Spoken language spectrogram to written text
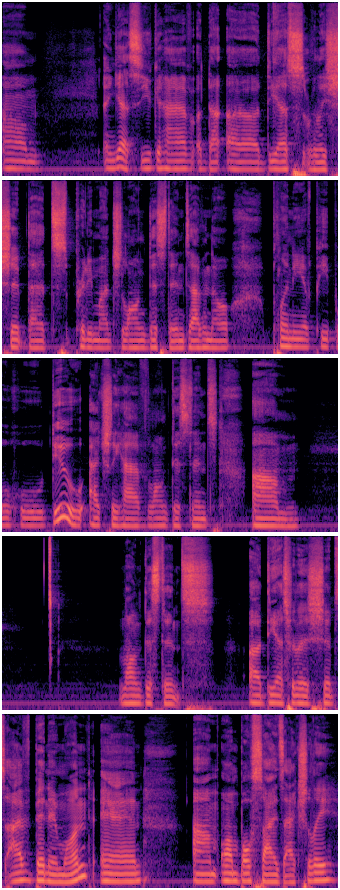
Um, and yes, you can have a, a DS relationship that's pretty much long distance. I know plenty of people who do actually have long distance um, long distance uh, DS relationships. I've been in one, and um, on both sides actually,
